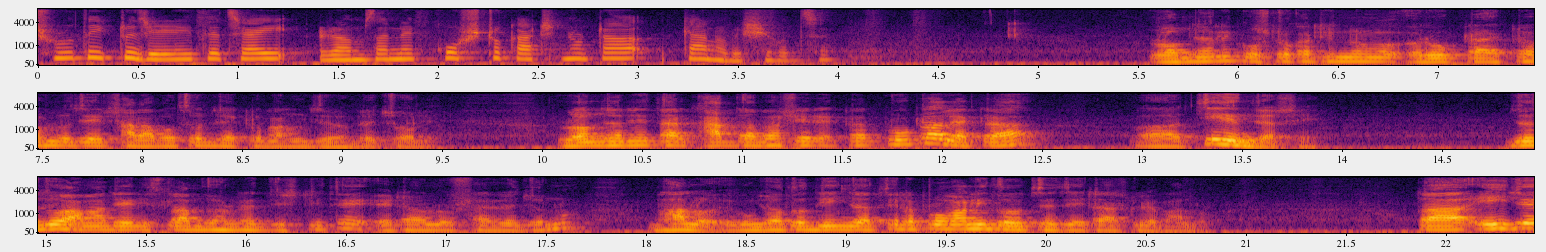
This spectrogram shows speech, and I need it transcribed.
শুরুতে একটু জেনে নিতে চাই, রমজানে কোষ্ঠকাঠিন্যটা কেন বেশি হচ্ছে? রমজানে কোষ্ঠকাঠিন্য রোগটা একটা হলো যে সারা বছর যে একটা মানুষ যেভাবে চলে। রমজানে তার খাদ্যাভ্যাসের একটা টোটাল একটা চেঞ্জ আসে। যদিও আমাদের ইসলাম ধর্মের দৃষ্টিতে এটা হলো শরীরের জন্য ভালো এবং যত দিন যাচ্ছে এটা প্রমাণিত হচ্ছে যে এটা আসলে ভালো। তা এই যে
